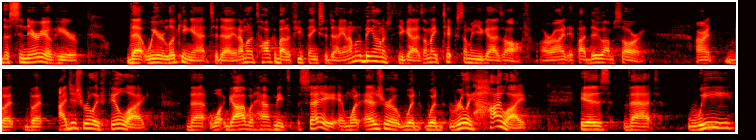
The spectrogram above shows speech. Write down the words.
the scenario here that we are looking at today. And I'm going to talk about a few things today. And I'm going to be honest with you guys. I may tick some of you guys off, all right? If I do, I'm sorry. All right? But but I just really feel like that what God would have me say and what Ezra would would really highlight is that we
